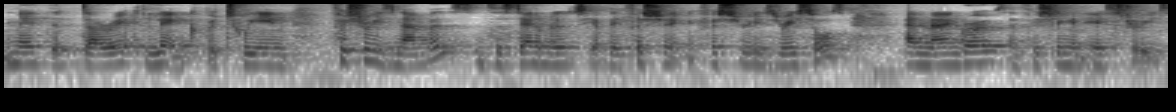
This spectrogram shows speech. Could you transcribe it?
made the direct link between fisheries numbers and sustainability of their fishing fisheries resource and mangroves and fishing in estuaries.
